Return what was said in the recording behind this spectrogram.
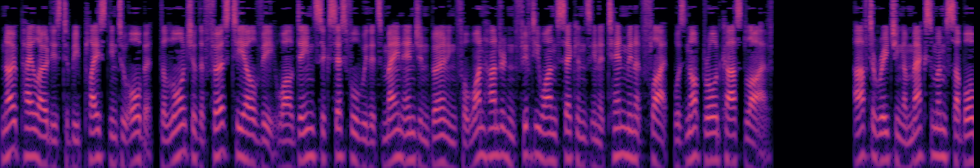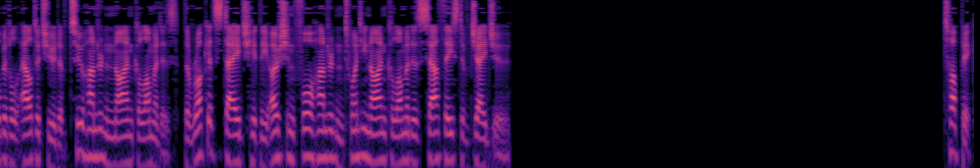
No payload is to be placed into orbit. The launch of the first TLV, while deemed successful with its main engine burning for 151 seconds in a 10-minute flight, was not broadcast live. After reaching a maximum suborbital altitude of 209 km, the rocket stage hit the ocean 429 km southeast of Jeju. Topic:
